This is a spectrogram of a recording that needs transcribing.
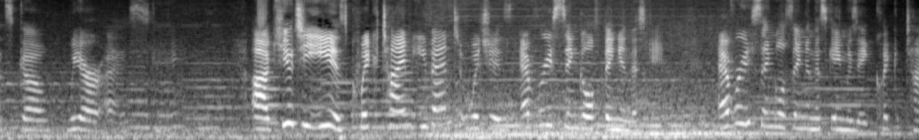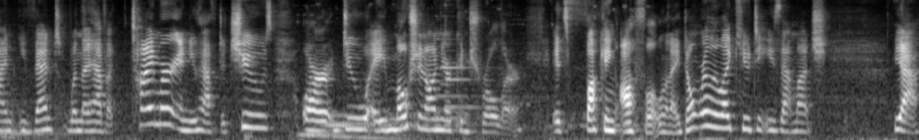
Let's go. We are escape. Uh, QTE is Quick Time Event, which is every single thing in this game. Every single thing in this game is a quick time event when they have a timer and you have to choose or do a motion on your controller. It's fucking awful, and I don't really like QTEs that much. Yeah,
